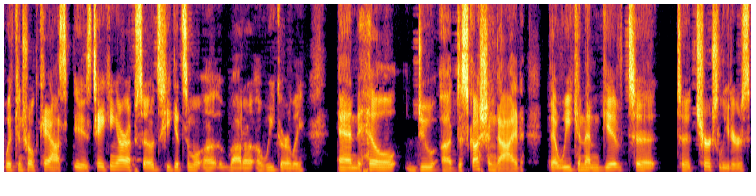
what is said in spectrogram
with Controlled Chaos is taking our episodes. He gets them uh, about a, a, week early, and he'll do a discussion guide that we can then give to to church leaders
